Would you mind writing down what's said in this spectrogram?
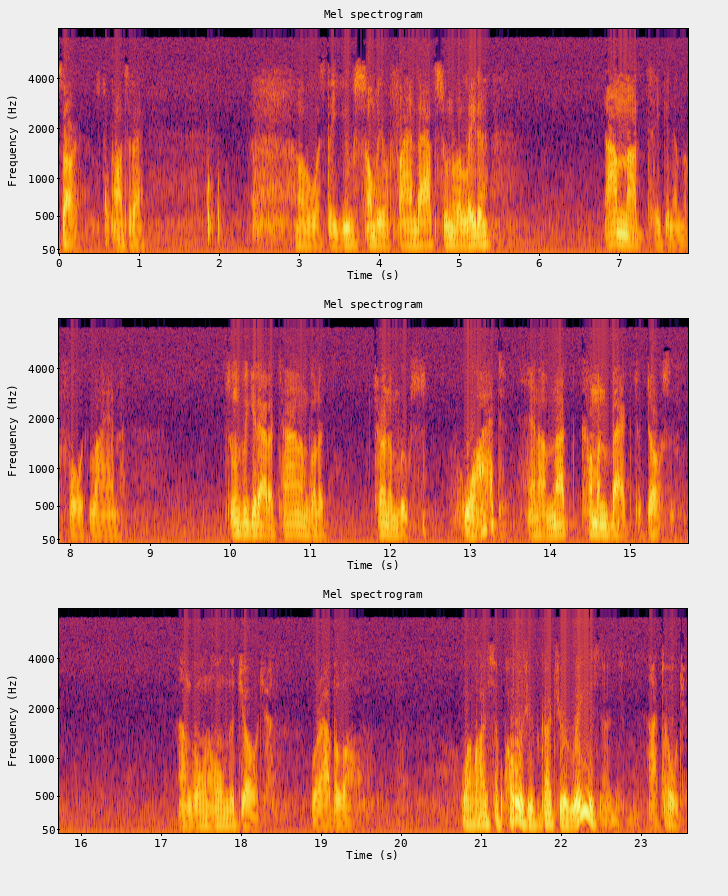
sorry, Mr. Ponset. I. Oh, what's the use? Somebody will find out sooner or later. I'm not taking him to Fort Lyon. As soon as we get out of town, I'm going to turn him loose. What? And I'm not coming back to Dawson. I'm going home to Georgia, where I belong. Well, I suppose you've got your reasons. I told you.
